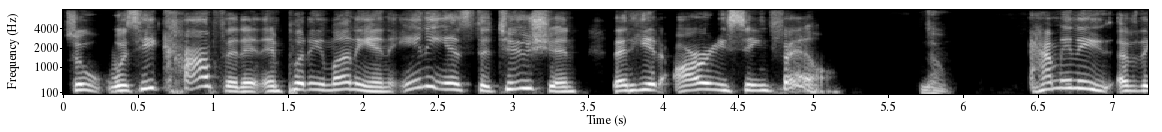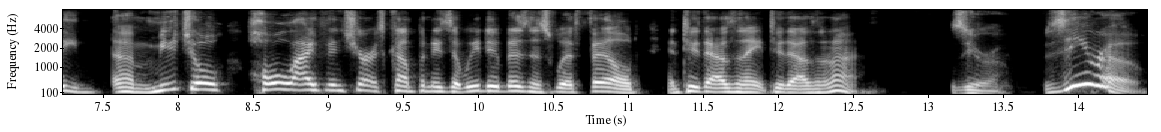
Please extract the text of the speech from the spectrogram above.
So, was he confident in putting money in any institution that he had already seen fail? No. How many of the um, mutual whole life insurance companies that we do business with failed in 2008 2009 Zero. zero.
